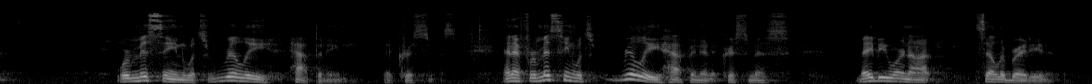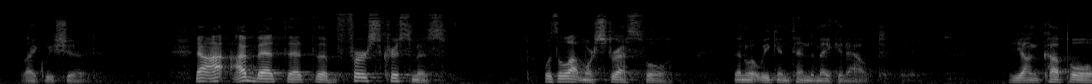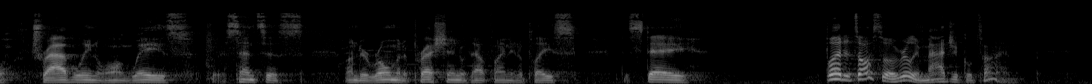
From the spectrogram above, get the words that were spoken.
we're missing what's really happening at Christmas. And if we're missing what's really happening at Christmas, maybe we're not celebrating it like we should. Now, I, I bet that the first Christmas was a lot more stressful than what we can tend to make it out. A young couple traveling a long ways for a census under Roman oppression without finding a place to stay. But it's also a really magical time.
